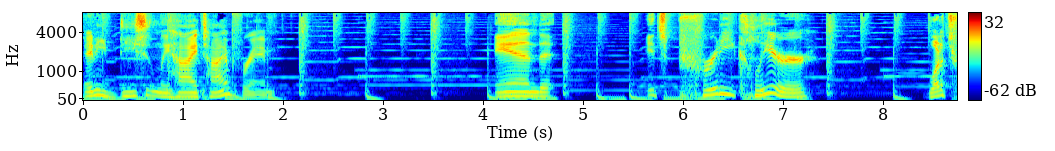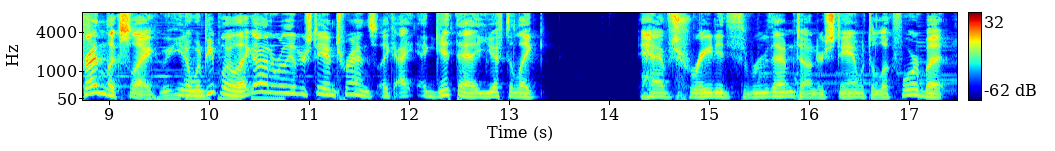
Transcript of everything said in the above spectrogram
any decently high time frame and it's pretty clear what a trend looks like. You know, when people are like, oh, "I don't really understand trends," like I, I get that you have to like have traded through them to understand what to look for, but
